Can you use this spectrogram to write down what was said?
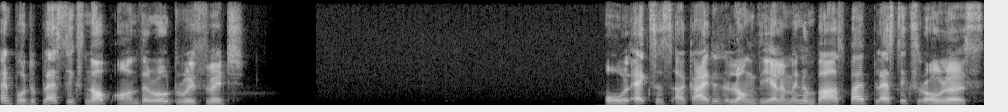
and put a plastic knob on the rotary switch. All axes are guided along the aluminum bars by plastics rollers.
